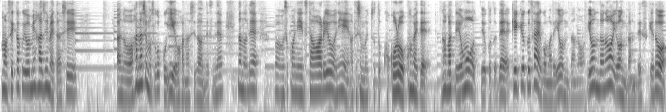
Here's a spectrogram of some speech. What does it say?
まあ、せっかく読み始めたしあの話もすごくいいお話なんですね。なので、まあ、息子に伝わるように私もちょっと心を込めて頑張って読もうっていうことで結局最後まで読んだの読んだのは読んだんですけど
